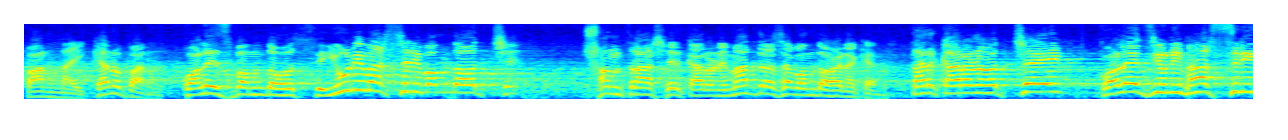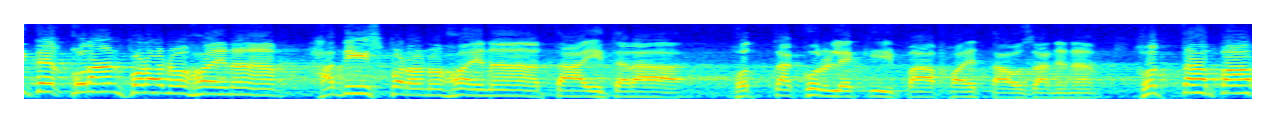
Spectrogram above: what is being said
পান নাই। কেন পান? কলেজ বন্ধ হচ্ছে, ইউনিভার্সিটি বন্ধ হচ্ছে। সন্ত্রাসের কারণে মাদ্রাসা বন্ধ হয় না কেন? তার কারণ হচ্ছে, কলেজ ইউনিভার্সিটিতে কোরআন পড়ানো হয় না, হাদিস পড়ানো হয় না, তাই তারা হত্যা করলে কি পাপ হয় তাও জানে না। হত্যা পাপ,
